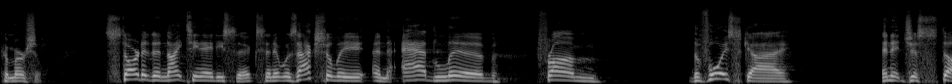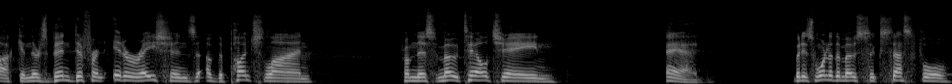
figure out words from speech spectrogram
commercial. Started in 1986, and it was actually an ad lib from the voice guy and it just stuck. And there's been different iterations of the punchline from this motel chain ad. But it's one of the most successful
